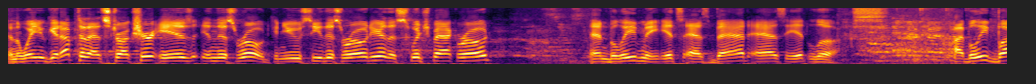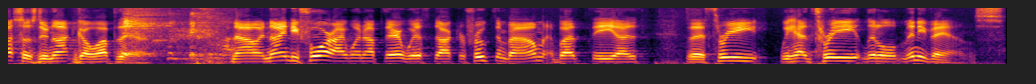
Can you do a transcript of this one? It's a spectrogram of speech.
And the way you get up to that structure is in this road. Can you see this road here, the switchback road? And believe me, it's as bad as it looks. I believe buses do not go up there. Now, in 94, I went up there with Dr. Fruchtenbaum, but the, uh, the three, we had three little minivans.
